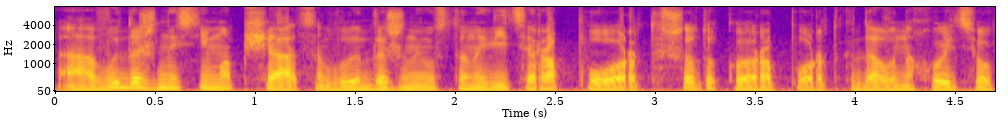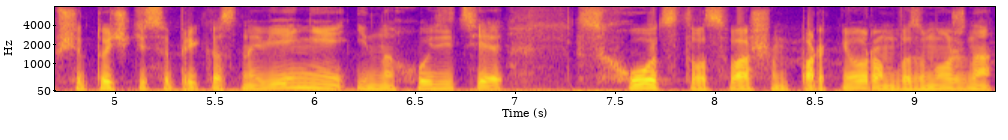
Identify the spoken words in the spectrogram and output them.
А, вы должны с ним общаться, вы должны установить рапорт. Что такое рапорт? Когда вы находите общие точки соприкосновения и находите сходство с вашим партнером, возможно,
